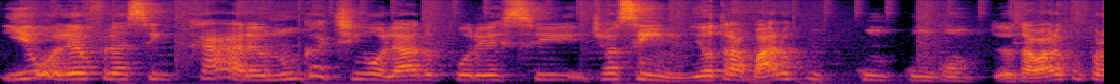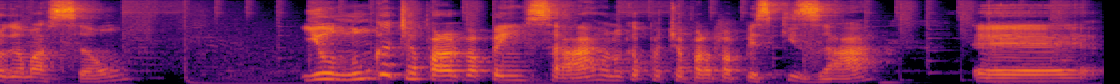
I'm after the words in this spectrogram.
E eu olhei e falei assim, cara, eu nunca tinha olhado por esse. Tipo assim, eu trabalho com, com, com eu trabalho com programação e eu nunca tinha parado para pensar, eu nunca tinha parado para pesquisar é,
